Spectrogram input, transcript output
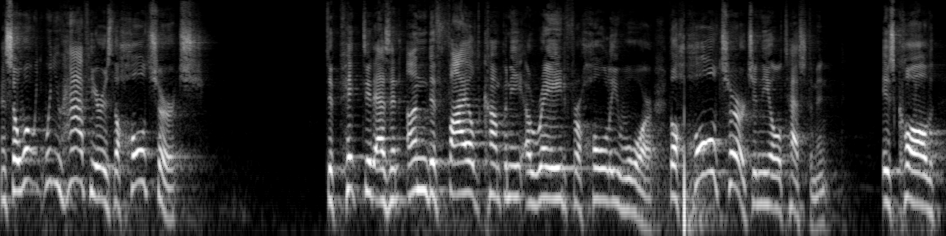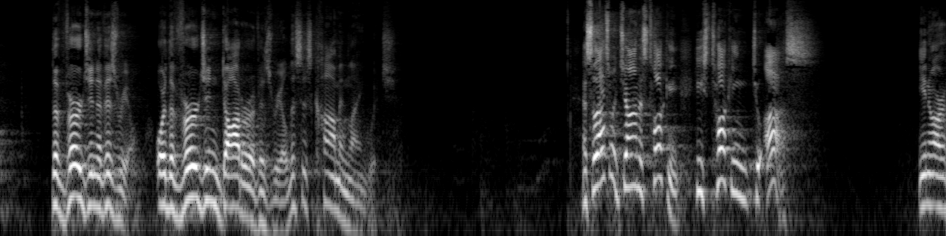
And so, what, what you have here is the whole church depicted as an undefiled company arrayed for holy war. The whole church in the Old Testament is called the Virgin of Israel or the Virgin Daughter of Israel. This is common language. And so that's what John is talking. He's talking to us in our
